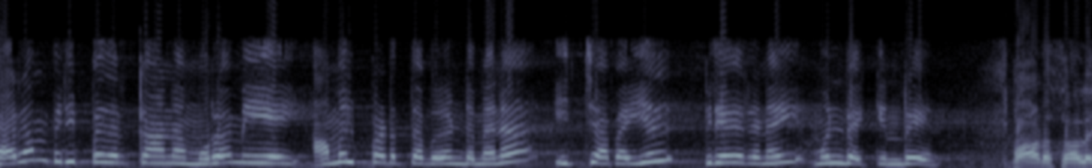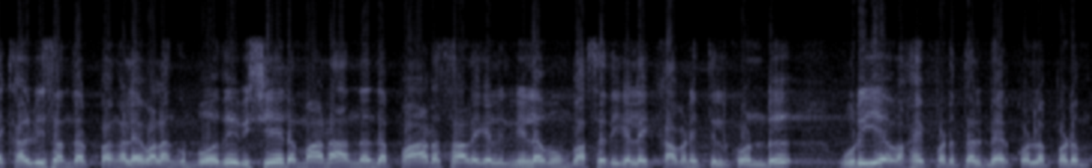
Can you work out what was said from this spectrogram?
தரம் பிரிப்பதற்கான முறைமையை அமுல்படுத்த வேண்டுமென இச்சபையில் பிரேரணை முன்வைக்கின்றேன். பாடசாலை கல்வி சந்தர்ப்பங்களை வழங்கும் போது விசேடமான அந்தந்த பாடசாலைகளில் நிலவும் வசதிகளை கவனத்தில் கொண்டு உரிய வகைப்படுத்தல் மேற்கொள்ளப்படும்.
